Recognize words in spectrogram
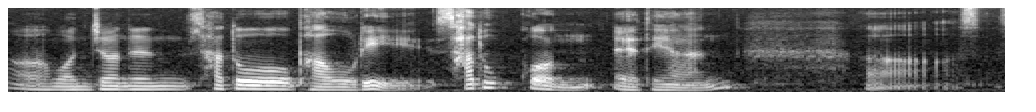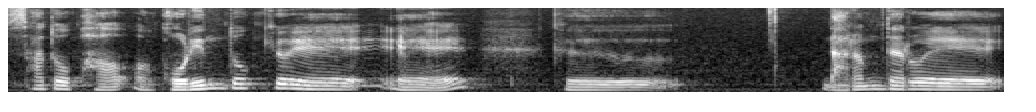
어, 먼저는 사도 바울이 사도권에 대한 어, 사도 바 어, 고린도 교회의 그 나름대로의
